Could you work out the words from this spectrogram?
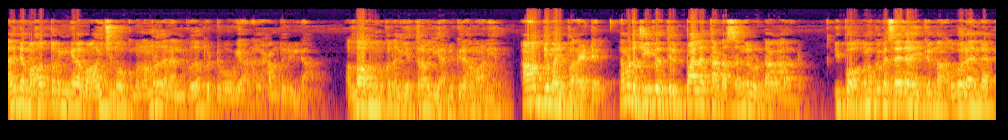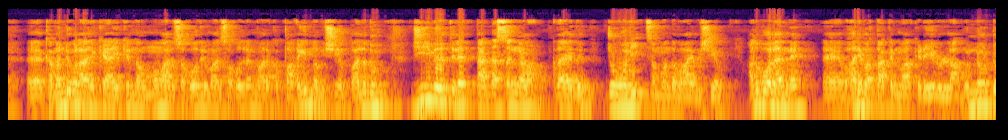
അതിന്റെ മഹത്വം ഇങ്ങനെ വായിച്ചു നോക്കുമ്പോൾ നമ്മൾ തന്നെ അത്ഭുതപ്പെട്ടു പോവുകയാണ്. അലഹമില്ല അള്ളാഹു നമുക്ക് നൽകിയ എത്ര വലിയ അനുഗ്രഹമാണ് എന്ന്. ആദ്യമായി പറയട്ടെ നമ്മുടെ ജീവിതത്തിൽ പല തടസ്സങ്ങൾ ഉണ്ടാകാറുണ്ട്. ഇപ്പോ നമുക്ക് മെസ്സേജ് അയക്കുന്ന അതുപോലെ തന്നെ കമന്റുകളായൊക്കെ അയക്കുന്ന ഉമ്മമാര് സഹോദരിമാര് സഹോദരന്മാരൊക്കെ പറയുന്ന വിഷയം പലതും ജീവിതത്തിലെ തടസ്സങ്ങളാണ്. അതായത് ജോലി സംബന്ധമായ വിഷയം. അതുപോലെ തന്നെ ഭാര്യ ഭർത്താക്കന്മാർക്കിടയിലുള്ള മുന്നോട്ട്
